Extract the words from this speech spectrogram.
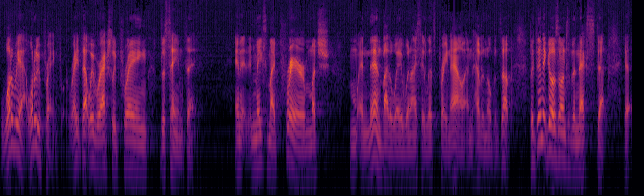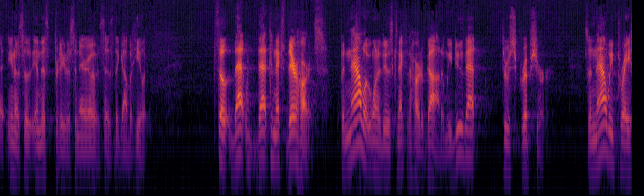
What are we at? What are we praying for? Right? That way we're actually praying the same thing. And it, it makes my prayer much And then, by the way, when I say let's pray now, and heaven opens up. But then it goes on to the next step. Uh, uh, you know, so in this particular scenario, it says that God would heal it. So that, that connects their hearts. But now what we want to do is connect to the heart of God. And we do that through Scripture. So now we pray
